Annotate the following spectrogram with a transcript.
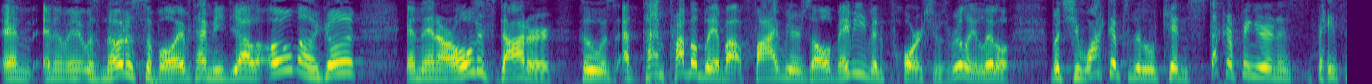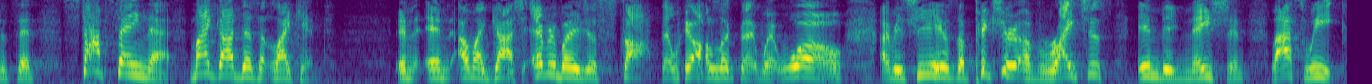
and, and it was noticeable every time he'd yell, Oh my God. And then our oldest daughter, who was at the time probably about five years old, maybe even four, she was really little, but she walked up to the little kid and stuck her finger in his face and said, Stop saying that. My God doesn't like it. And, and oh my gosh, everybody just stopped and we all looked at it went, whoa. I mean, she was a picture of righteous indignation. Last week,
